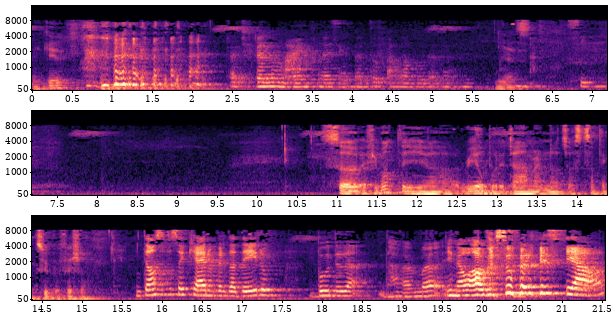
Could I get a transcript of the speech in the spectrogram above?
Thank you. Praticando mindfulness enquanto fala Buda Dharma. Yes. Sim. So if you want the uh, real Buddha Dharma and not just something superficial, Então, se você quer o verdadeiro Buda Dharma e não algo superficial,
